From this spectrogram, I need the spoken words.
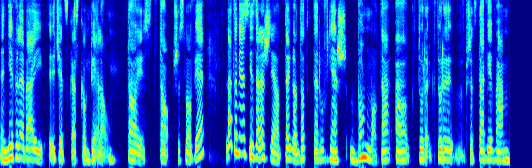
nie wylewaj dziecka z kąpielą. To jest to przysłowie. Natomiast niezależnie od tego dotknę również bonmota, o, który, który przedstawię Wam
